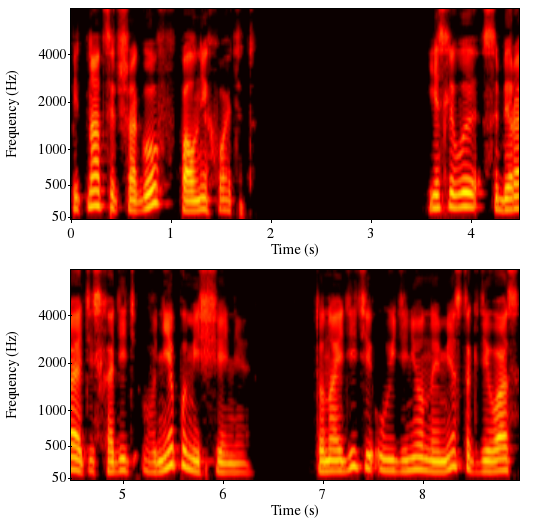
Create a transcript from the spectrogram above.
15 шагов вполне хватит. Если вы собираетесь ходить вне помещения, то найдите уединенное место, где вас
